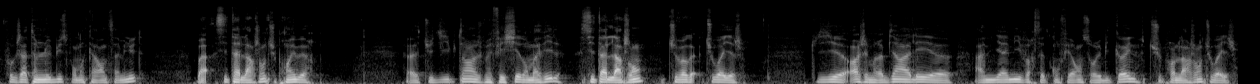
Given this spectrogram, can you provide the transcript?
faut que j'attende le bus pendant 45 minutes, bah, si tu as de l'argent, tu prends Uber. Euh, tu dis Putain, je me fais chier dans ma ville. Si tu as de l'argent, tu, tu voyages. Tu dis Ah, j'aimerais bien aller euh, à Miami voir cette conférence sur le Bitcoin. Tu prends de l'argent, tu voyages.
